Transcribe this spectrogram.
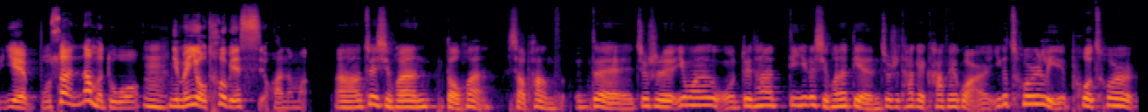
也不算那么多。嗯，你们有特别喜欢的吗？嗯，最喜欢斗焕小胖子，对，就是因为我对他第一个喜欢的点就是他给咖啡馆一个村儿里破村儿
